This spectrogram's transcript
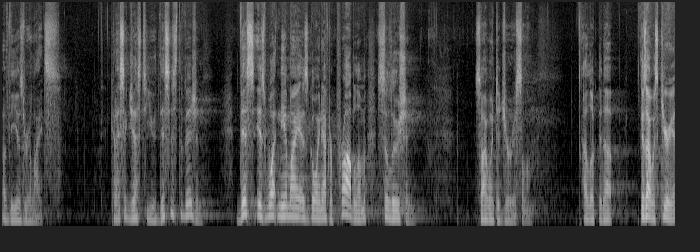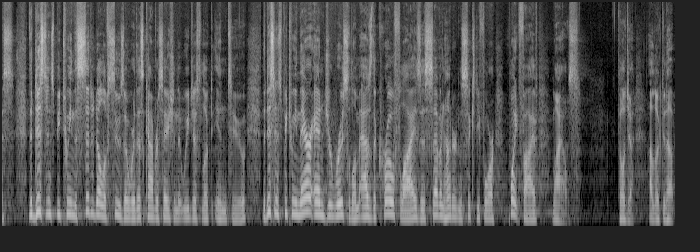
of the Israelites. Could I suggest to you, this is the vision? This is what Nehemiah is going after problem, solution. So I went to Jerusalem. I looked it up because I was curious. The distance between the citadel of Susa, where this conversation that we just looked into, the distance between there and Jerusalem as the crow flies is 764.5 miles. Told you, I looked it up.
